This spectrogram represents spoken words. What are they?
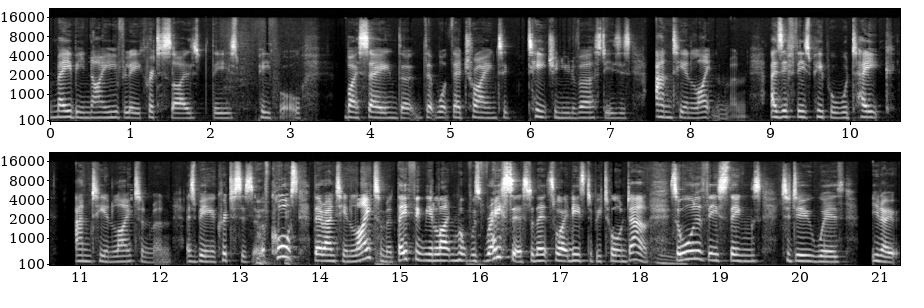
maybe naively criticised these people by saying that, that what they're trying to teach in universities is anti enlightenment, as if these people would take anti enlightenment as being a criticism. of course, they're anti enlightenment. They think the enlightenment was racist and that's why it needs to be torn down. Mm. So, all of these things to do with, you know,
